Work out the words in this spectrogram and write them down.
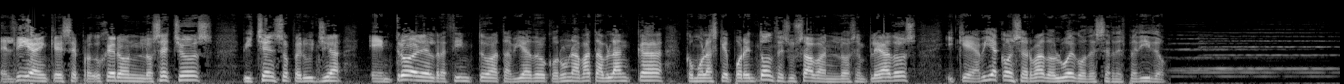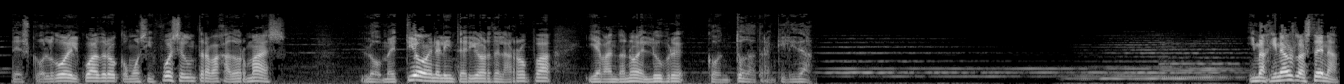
El día en que se produjeron los hechos, Vincenzo Perugia entró en el recinto ataviado con una bata blanca como las que por entonces usaban los empleados y que había conservado luego de ser despedido. Descolgó el cuadro como si fuese un trabajador más, lo metió en el interior de la ropa y abandonó el Louvre con toda tranquilidad. Imaginaos la escena,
